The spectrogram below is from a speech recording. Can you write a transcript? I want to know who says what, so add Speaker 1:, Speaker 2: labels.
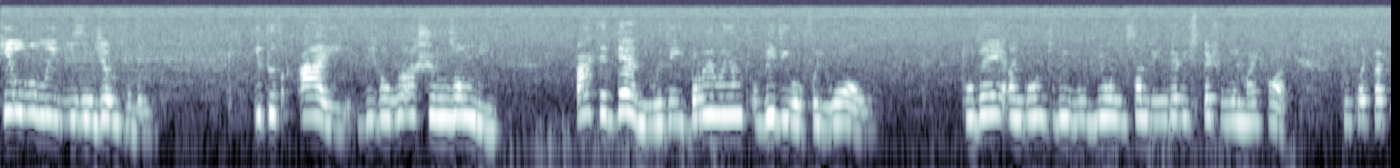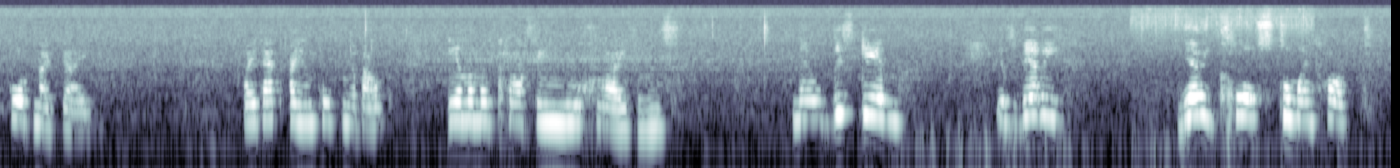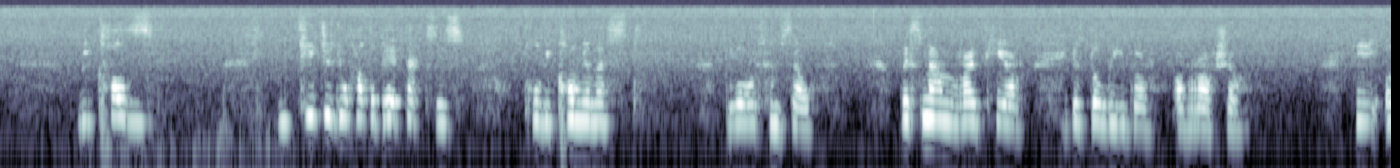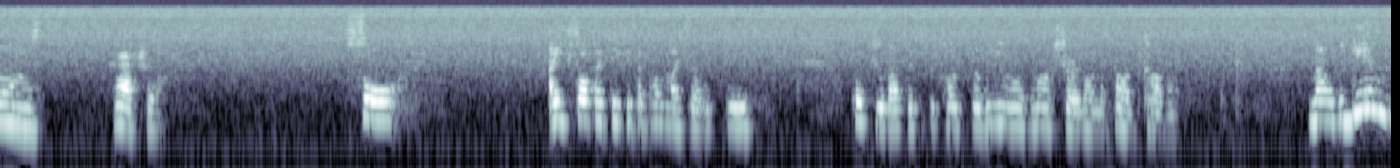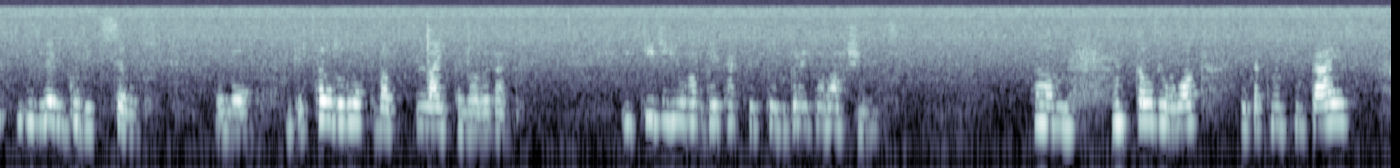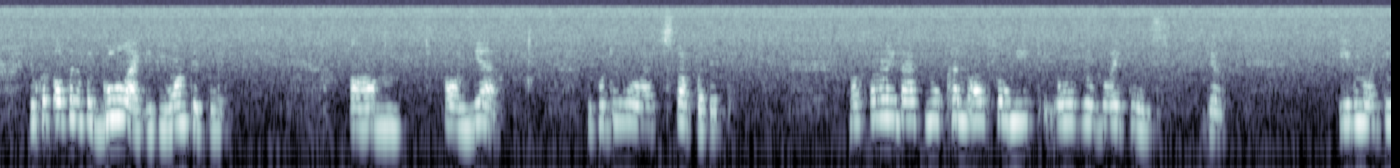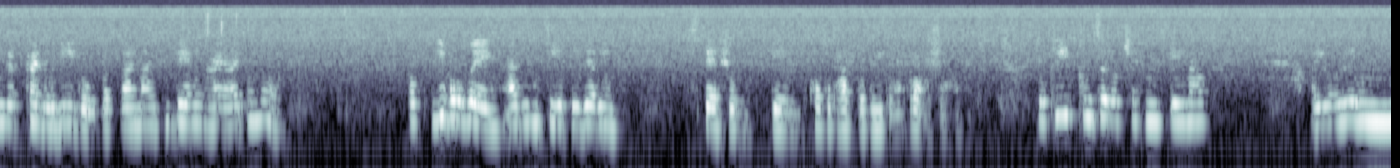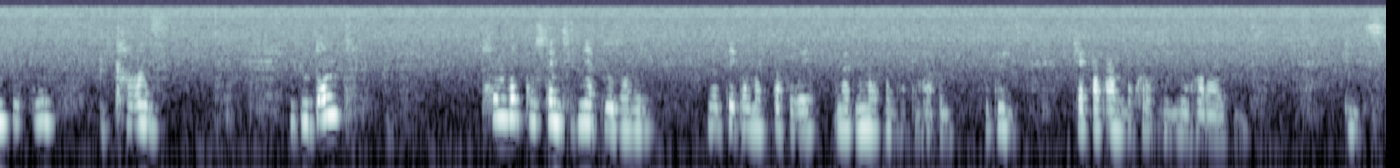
Speaker 1: Hello, ladies and gentlemen. It is I, the Russian zombie, back again with a brilliant video for you all. Today I'm going to be reviewing something very special in my heart, just like that Fortnite guy. By that I am talking about Animal Crossing New Horizons. Now this game is very, very close to my heart because you how to pay taxes to the communist lord himself. This man right here is the leader of Russia. He owns Russia. So, I thought I'd take it upon myself to talk to you about this because the leader of Russia is on the front cover. Now, the game is very good itself, you know. It tells a lot about life and all of that. It teaches you how to pay taxes to the great Russians. Um, it tells you a lot. You get to meet new guys. You could open up a gulag if you wanted to. Um, oh yeah, you could do all that stuff with it. Not only that, you can also meet all your waifus there. Even though I think that's kind of illegal, but I'm maintaining, I, I don't know. But either way, as you can see, it's a very special game because it has the of Russia on it. So please consider checking this game out. I really need you to because if you don't, Tom will send his nephews on me and they'll take all my stuff away and I do not want that to happen. So please check out Animal Crossing New Horizons. Peace.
